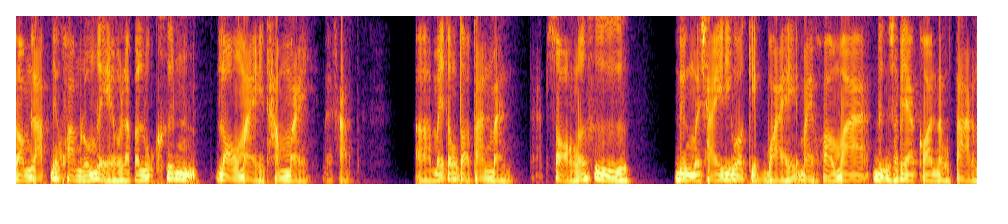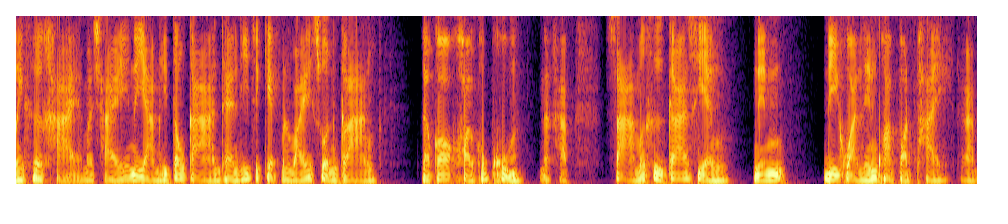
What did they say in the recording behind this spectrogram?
ยอมรับในความล้มเหลว แล้วก็ลุกขึ้นลองใหม่ทำใหม่นะครับไม่ต้องต่อต้านมันสองก็คือดึงมาใช้ดีกว่าเก็บไว้ หมายความว่าดึงทรัพยากรต่างๆ ในเครือข่ายมาใช้ในยามที่ต้องการ แทนที่จะเก็บมันไว้ส่วนกลาง แล้วก็คอยควบคุมนะครับสามก็คือกล้าเสี่ยง เน้นดีกว่าเน้นความปลอดภัยนะครับ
